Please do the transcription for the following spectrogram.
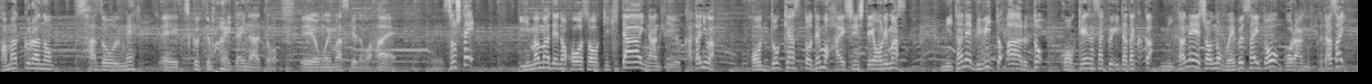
鎌倉の砂像をね、えー作ってもらいたいなと、えー思いますけどもはい、えーそして今までの放送を聞きたいなんていう方にはポッドキャストでも配信しております。見たねビビット R とご検索いただくかミタネーションのウェブサイトをご覧ください。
